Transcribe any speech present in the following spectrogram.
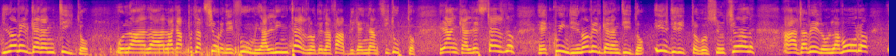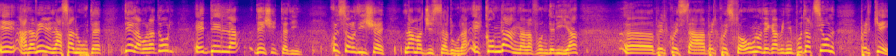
di non aver garantito la, la, la captazione dei fumi all'interno della fabbrica innanzitutto e anche all'esterno e quindi di non aver garantito il diritto costituzionale ad avere un lavoro e ad avere la salute dei lavoratori e della, dei cittadini. Questo lo dice la magistratura e condanna la fonderia eh, per, questa, per, questo, uno dei capi di imputazione perché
